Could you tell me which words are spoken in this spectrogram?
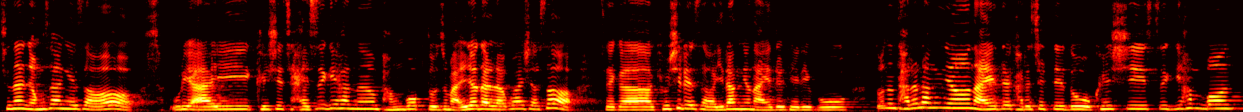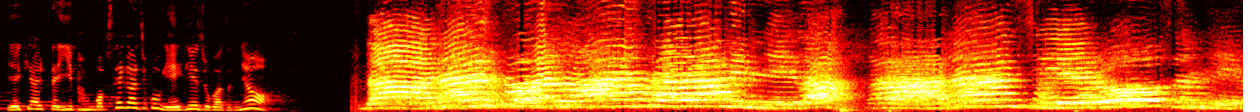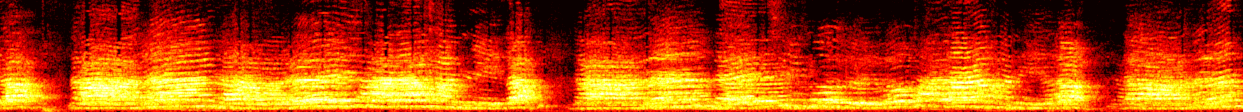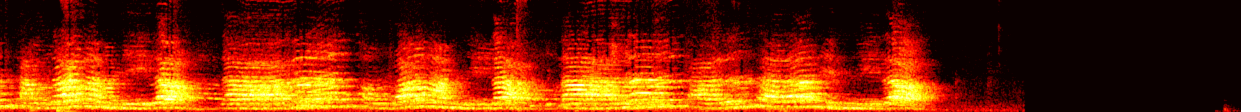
지난 영상에서 우리 아이 글씨 잘 쓰게 하는 방법도 좀 알려달라고 하셔서 제가 교실에서 1학년 아이들 데리고 또는 다른 학년 아이들 가르칠 때도 글씨 쓰기 한번 얘기할 때 이 방법 세 가지 꼭 얘기해 주거든요.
